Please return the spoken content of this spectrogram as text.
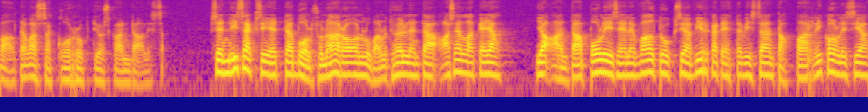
valtavassa korruptioskandaalissa. Sen lisäksi, että Bolsonaro on luvannut höllentää aselakeja ja antaa poliiseille valtuuksia virkatehtävissään tappaa rikollisia,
